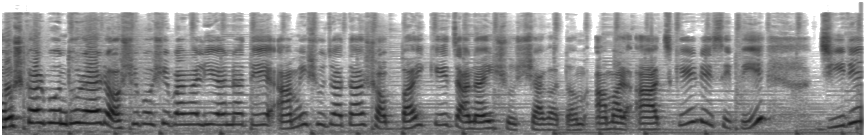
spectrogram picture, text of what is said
নমস্কার বন্ধুরা রসি বসি বাঙালিয়ানাতে আমি সুজাতা সবাইকে জানাই সুস্বাগতম। আমার আজকের রেসিপি জিরে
